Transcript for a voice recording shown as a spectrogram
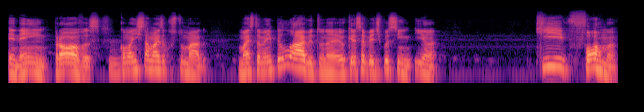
Enem, provas, Sim. como a gente está mais acostumado, mas também pelo hábito, né? Eu queria saber, tipo assim, Ian, que forma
